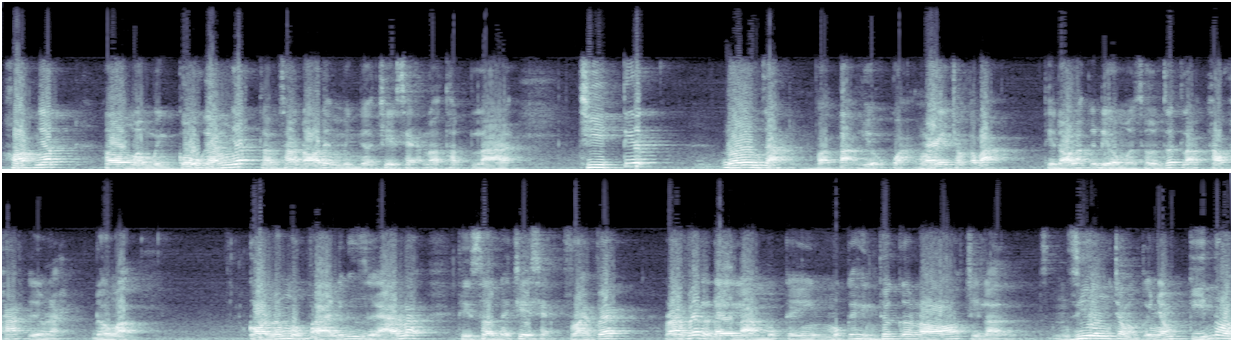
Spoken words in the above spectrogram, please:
hot nhất không mà mình cố gắng nhất làm sao đó để mình chia sẻ nó thật là chi tiết đơn giản và tạo hiệu quả ngay cho các bạn. Thì đó là cái điều mà Sơn rất là khao khát điều này đúng không ạ? Còn nó một vài những dự án á, thì Sơn đã chia sẻ private. Private ở đây là một cái một cái hình thức đó, nó chỉ là riêng trong một cái nhóm kín thôi.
